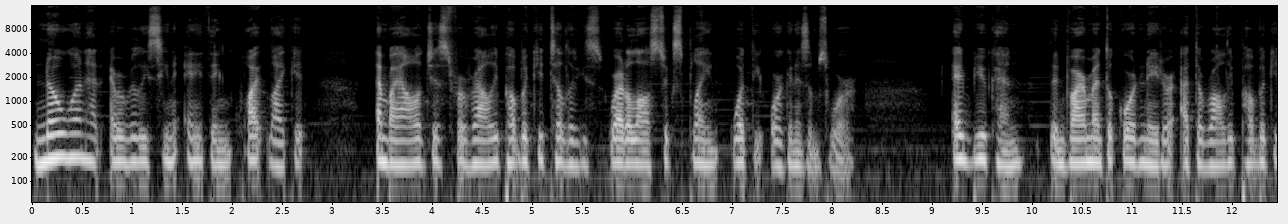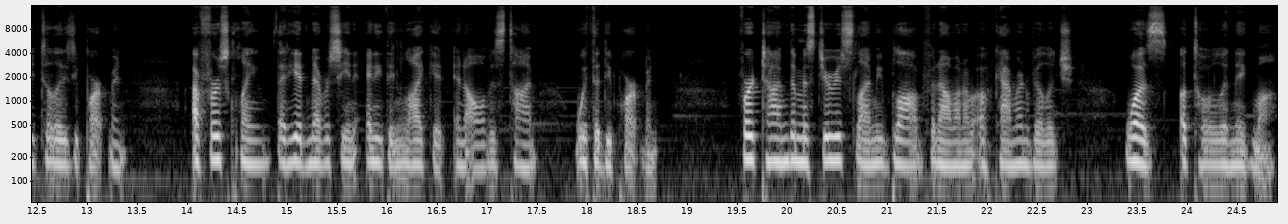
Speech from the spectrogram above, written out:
No one had ever really seen anything quite like it, and biologists for Raleigh Public Utilities were at a loss to explain what the organisms were. Ed Buchan, the environmental coordinator at the Raleigh Public Utilities Department, at first claimed that he had never seen anything like it in all of his time with the department. For a time, the mysterious slimy blob phenomenon of Cameron Village was a total enigma.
